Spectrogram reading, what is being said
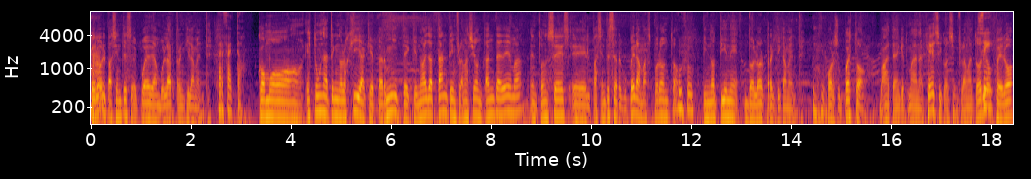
pero el paciente se puede deambular tranquilamente. Perfecto. Como esto es una tecnología que permite que no haya tanta inflamación, tanta edema, entonces eh, el paciente se recupera más pronto y no tiene dolor prácticamente. Por supuesto, vas a tener que tomar analgésicos, desinflamatorios, pero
